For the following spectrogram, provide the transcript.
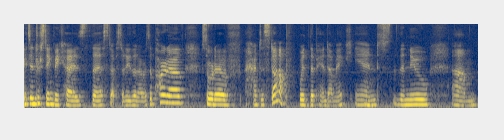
it's interesting because the step study that I was a part of sort of had to stop with the pandemic, and the new um,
